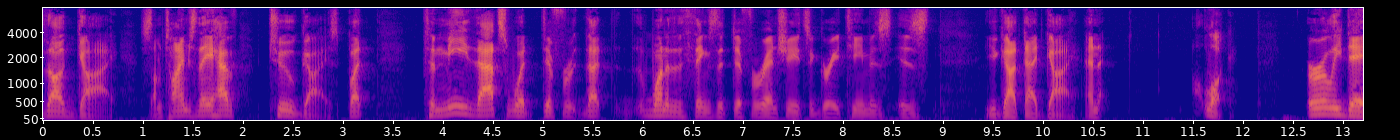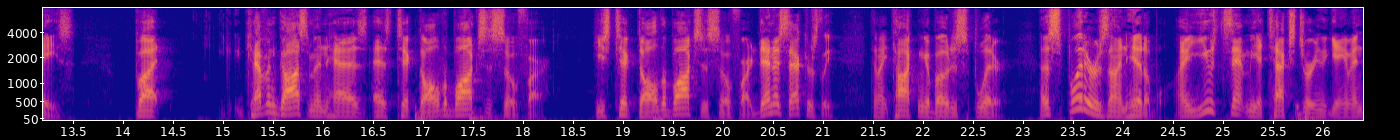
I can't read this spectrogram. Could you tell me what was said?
the guy. Sometimes they have two guys, but to me that's what differ that one of the things that differentiates a great team is is you got that guy. And look, early days, but Kevin Gausman has has ticked all the boxes so far. He's ticked all the boxes so far. Dennis Eckersley tonight talking about his splitter. The splitter is unhittable. I mean, you sent me a text during the game, and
